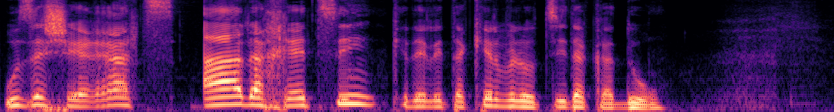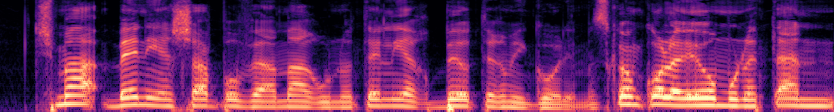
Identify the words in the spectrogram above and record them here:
הוא זה שרץ עד החצי כדי לתקל ולהוציא את הכדור. תשמע, בני ישב פה ואמר, הוא נותן לי הרבה יותר מגולים. אז קודם כל היום הוא נתן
